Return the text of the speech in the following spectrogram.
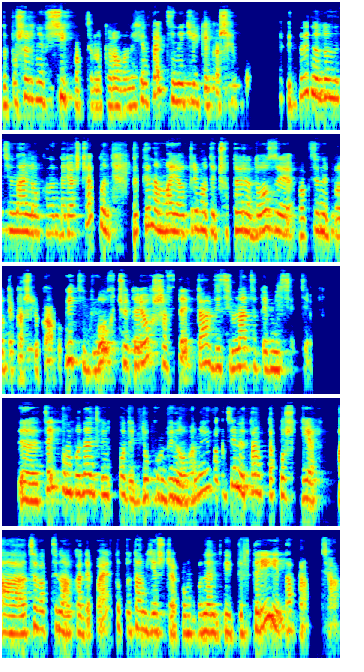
до поширення всіх вакцинокерованих інфекцій, не тільки кашлюку. Відповідно до національного календаря щеплень, дитина має отримати 4 дози вакцини проти кашлюка у віці 2, 4, 6 та 18 місяців. Е, Цей компонент він входить до комбінованої вакцини. Там також є а, це вакцина КДП, тобто там є ще компонент від дифтерії та правця.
